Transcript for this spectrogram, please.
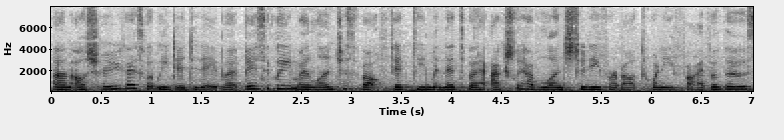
Um, I'll show you guys what we did today, but basically my lunch is about 50 minutes, but I actually have lunch duty for about 25 of those.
